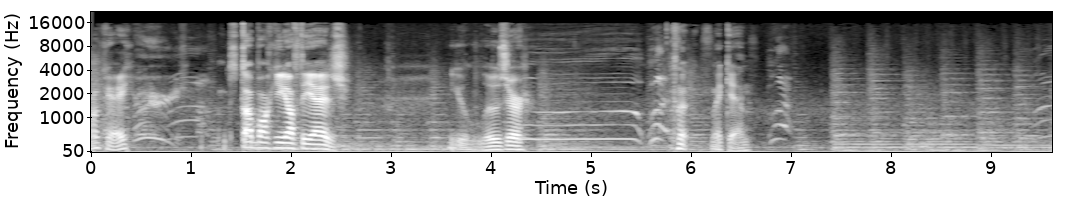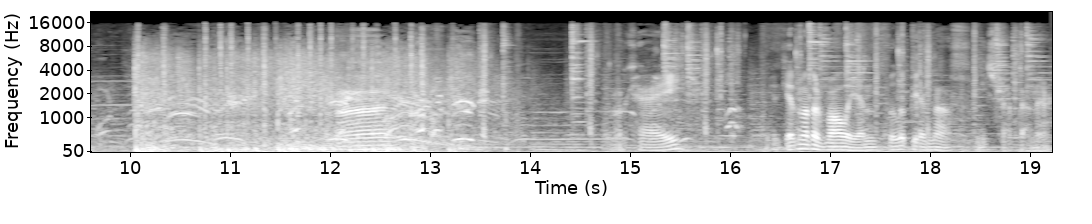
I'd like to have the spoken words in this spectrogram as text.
Okay. Stop walking off the edge. You loser. Again. Uh, okay. Get another volley and will it be enough? He's trapped down there.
